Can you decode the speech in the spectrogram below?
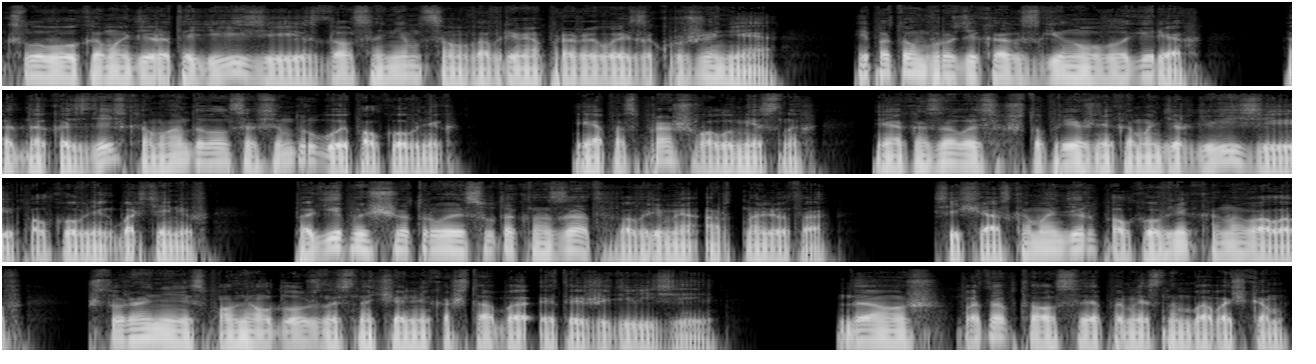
к слову, командир этой дивизии сдался немцам во время прорыва из окружения и потом вроде как сгинул в лагерях, однако здесь командовал совсем другой полковник. Я поспрашивал у местных, и оказалось, что прежний командир дивизии, полковник Бартенев, погиб еще трое суток назад во время артналета. Сейчас командир полковник Коновалов, что ранее исполнял должность начальника штаба этой же дивизии. Да уж, потоптался я по местным бабочкам.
